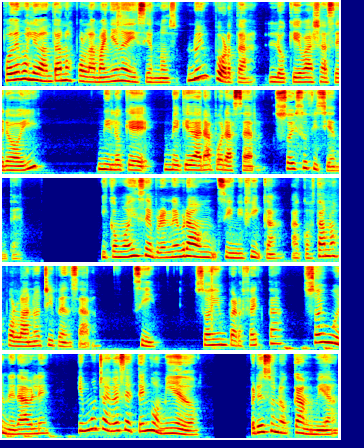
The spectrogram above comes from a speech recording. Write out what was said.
Podemos levantarnos por la mañana y decirnos, no importa lo que vaya a hacer hoy, ni lo que me quedará por hacer, soy suficiente. Y como dice Brené Brown, significa acostarnos por la noche y pensar, sí, soy imperfecta, soy vulnerable y muchas veces tengo miedo, pero eso no cambia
